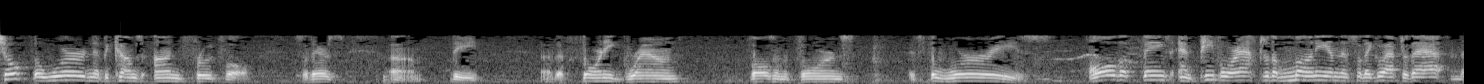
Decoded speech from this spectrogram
choke the word and it becomes unfruitful. So there's um, the uh, the thorny ground falls on the thorns. It's the worries, all the things, and people are after the money, and so they go after that, and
